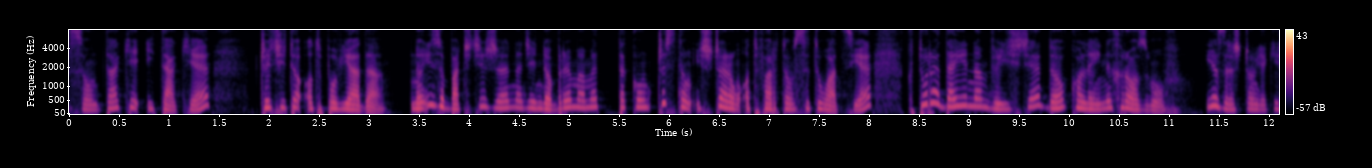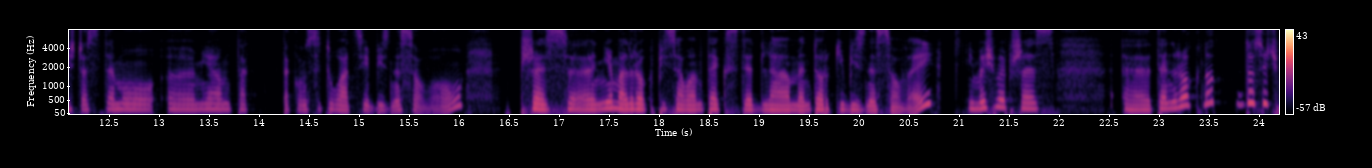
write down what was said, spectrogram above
są takie i takie, czy ci to odpowiada? No i zobaczcie, że na dzień dobry mamy taką czystą i szczerą, otwartą sytuację, która daje nam wyjście do kolejnych rozmów. Ja zresztą jakiś czas temu y, miałam tak, taką sytuację biznesową. Przez y, niemal rok pisałam teksty dla mentorki biznesowej i myśmy przez y, ten rok no, dosyć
